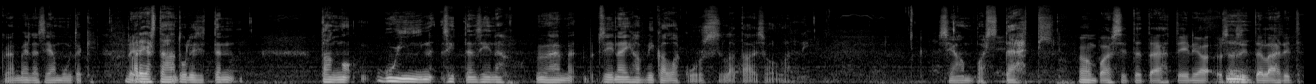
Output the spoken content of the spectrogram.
kyllä meillä siellä muitakin. Niin. Arjastahan tuli sitten Tango Guin sitten siinä myöhemmin, siinä ihan vikalla kurssilla taisi olla, niin se ampas tähtiin. Ampas sitten tähtiin ja sä Mm. sitten lähdit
